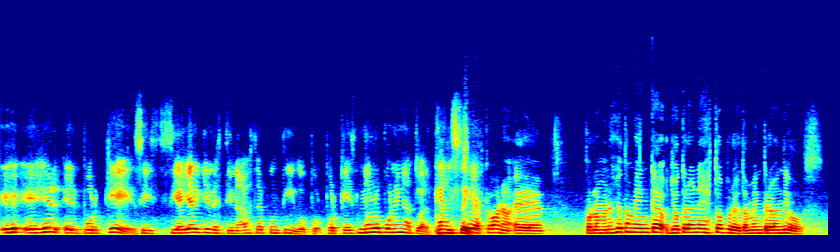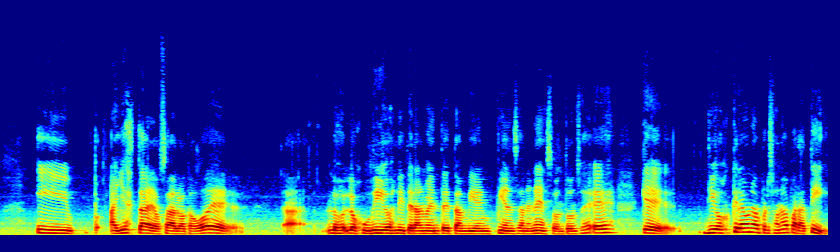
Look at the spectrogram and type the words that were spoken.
Es, el, el por qué, si, si hay alguien destinado a estar contigo, por, ¿por qué no lo ponen a tu alcance? Sí, es que bueno, eh, por lo menos yo también creo, yo creo en esto, pero yo también creo en Dios. Y ahí está, o sea, lo acabo de... ah, los, los judíos literalmente también piensan en eso. Entonces es que Dios crea una persona para ti.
